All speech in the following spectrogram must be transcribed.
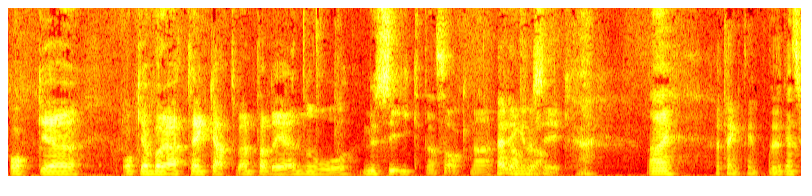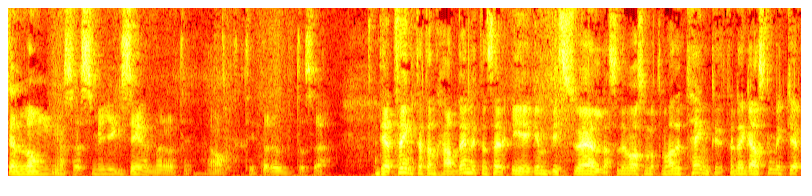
Och, eh, och jag börjar tänka att vänta, det är nog musik den saknar. Är ingen framförallt. musik. Nej, Jag tänkte inte det är det. ganska långa så här, smygscener och ja, titta runt och så. Det jag tänkte att den hade en liten så egen visuell, alltså det var som att de hade tänkt lite. För det är ganska mycket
